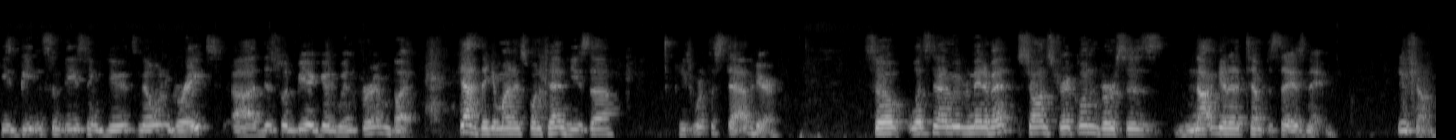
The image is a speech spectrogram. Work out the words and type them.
He's beaten some decent dudes. No one great. Uh, this would be a good win for him, but yeah, I think at minus 110, he's uh, he's worth a stab here. So let's now move to the main event. Sean Strickland versus not gonna attempt to say his name. You, Shaun.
